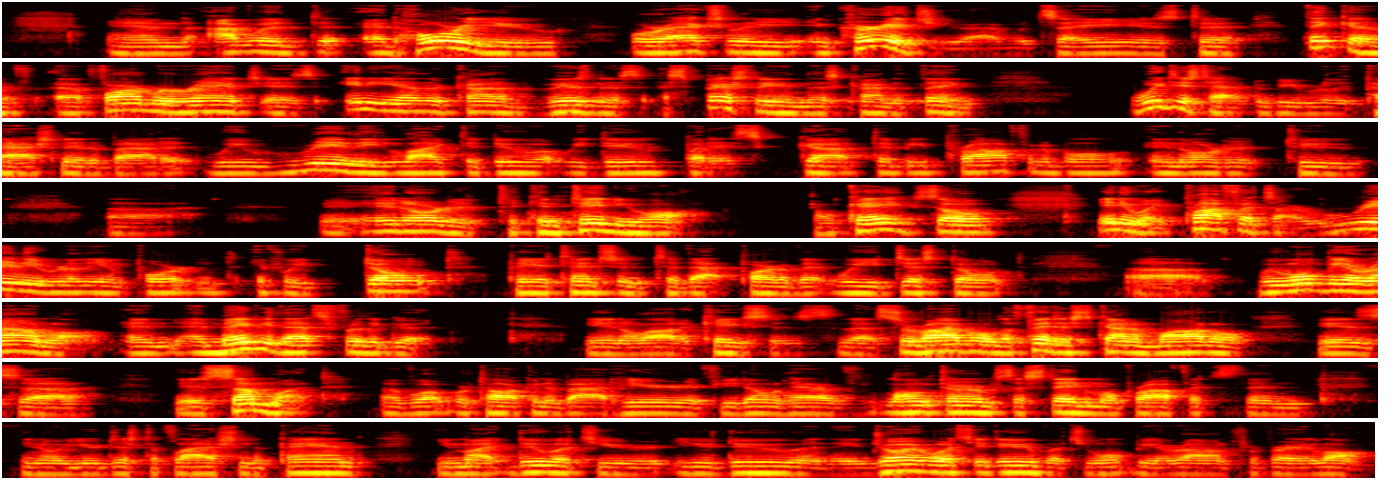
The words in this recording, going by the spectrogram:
And I would adhore you, or actually encourage you, I would say, is to think of a farmer ranch as any other kind of business, especially in this kind of thing. We just have to be really passionate about it. We really like to do what we do, but it's got to be profitable in order to uh, in order to continue on. Okay, so anyway, profits are really, really important. If we don't pay attention to that part of it, we just don't, uh, we won't be around long. And, and maybe that's for the good in a lot of cases. The survival of the fittest kind of model is, uh, is somewhat of what we're talking about here. If you don't have long-term sustainable profits, then you know you're just a flash in the pan. You might do what you you do and enjoy what you do, but you won't be around for very long.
